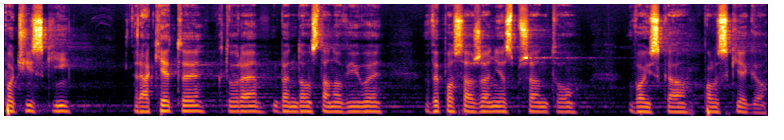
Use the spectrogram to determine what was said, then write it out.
pociski, rakiety, które będą stanowiły wyposażenie sprzętu Wojska Polskiego.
